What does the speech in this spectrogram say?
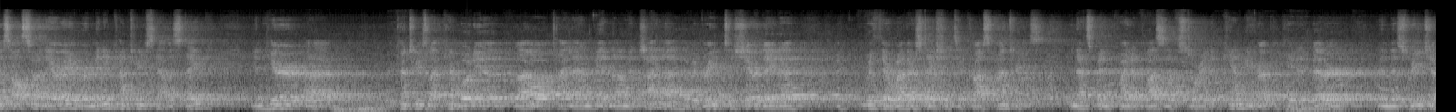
is also an area where many countries have a stake. And here, uh, countries like Cambodia, Laos, Thailand, Vietnam, and China have agreed to share data uh, with their weather stations across countries. And that's been quite a positive story that can be replicated better in this region.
